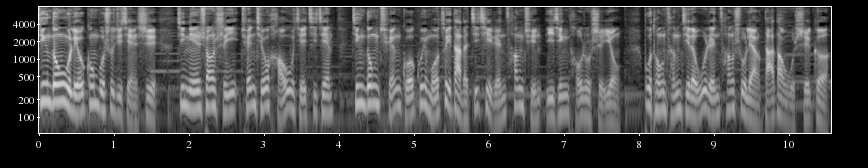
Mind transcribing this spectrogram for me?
京东物流公布数据显示，今年双十一全球好物节期间，京东全国规模最大的机器人仓群已经投入使用，不同层级的无人仓数量达到五十个，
